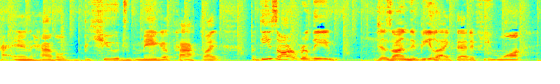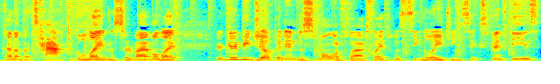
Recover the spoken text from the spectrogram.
and have a huge mega pack light, but these aren't really designed to be like that. If you want kind of a tactical light and a survival light, you're going to be jumping into smaller flashlights with single 18650s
